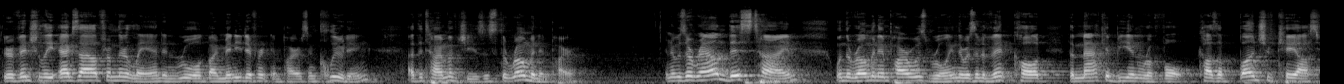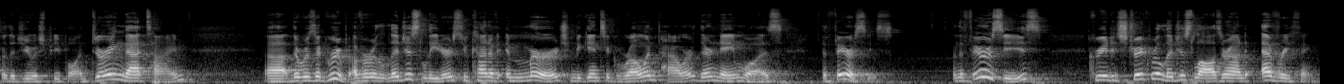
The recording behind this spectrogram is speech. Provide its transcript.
They're eventually exiled from their land and ruled by many different empires, including, at the time of Jesus, the Roman Empire. And it was around this time when the Roman Empire was ruling, there was an event called the Maccabean Revolt, caused a bunch of chaos for the Jewish people. And during that time, uh, there was a group of religious leaders who kind of emerged and began to grow in power. Their name was the Pharisees. And the Pharisees created strict religious laws around everything,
